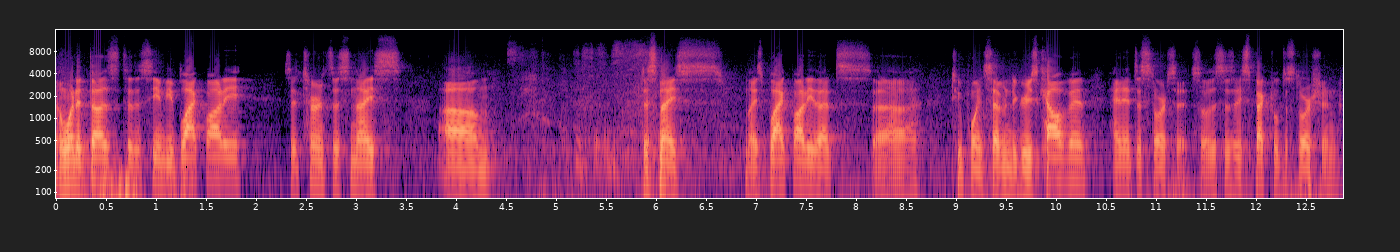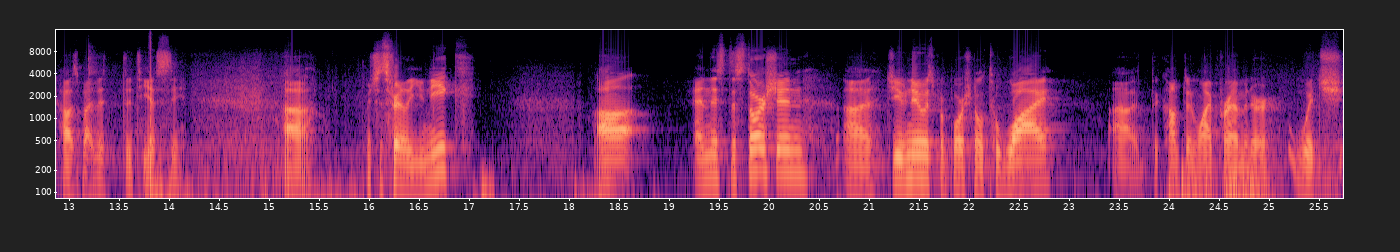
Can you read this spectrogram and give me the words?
And what it does to the CMB black body is it turns this nice, um, this nice, nice black body that's uh, 2.7 degrees Kelvin, and it distorts it. So this is a spectral distortion caused by the, the TSZ, uh, which is fairly unique. Uh, and this distortion, uh, G of nu is proportional to y, uh, the Compton y parameter, which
